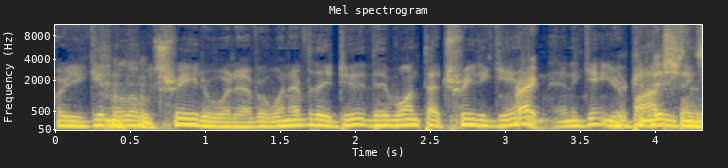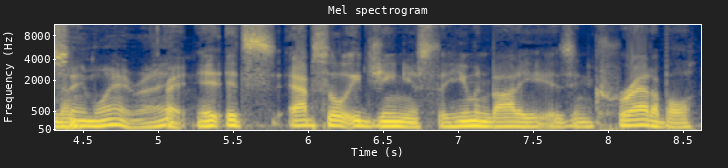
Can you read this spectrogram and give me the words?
or you give them a little treat or whatever. Whenever they do, they want that treat again. Right. And again, your You're body's the them. same way, right? Right. It, it's absolutely genius. The human body is incredible,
